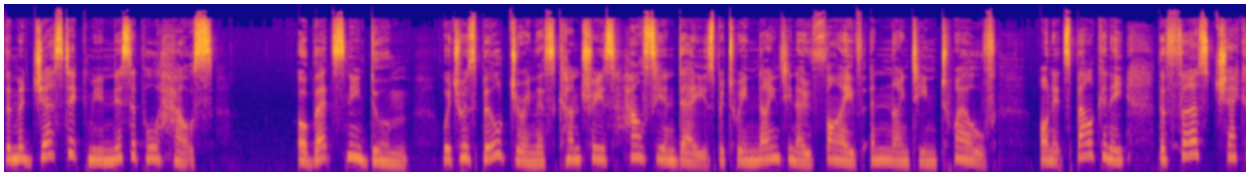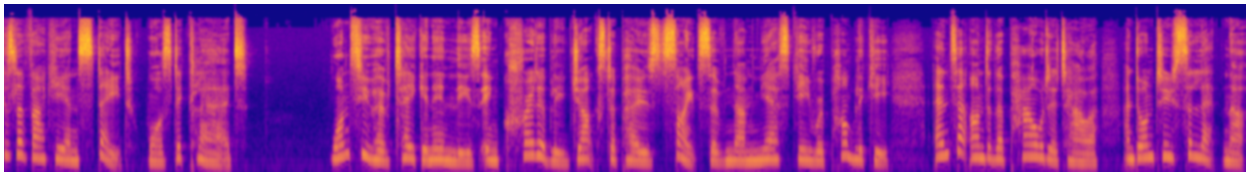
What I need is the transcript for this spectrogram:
the majestic municipal house, Obecní Dům, which was built during this country's halcyon days between 1905 and 1912. On its balcony, the first Czechoslovakian state was declared. Once you have taken in these incredibly juxtaposed sights of Náměstí Republiky, enter under the Powder Tower and onto Celetna.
